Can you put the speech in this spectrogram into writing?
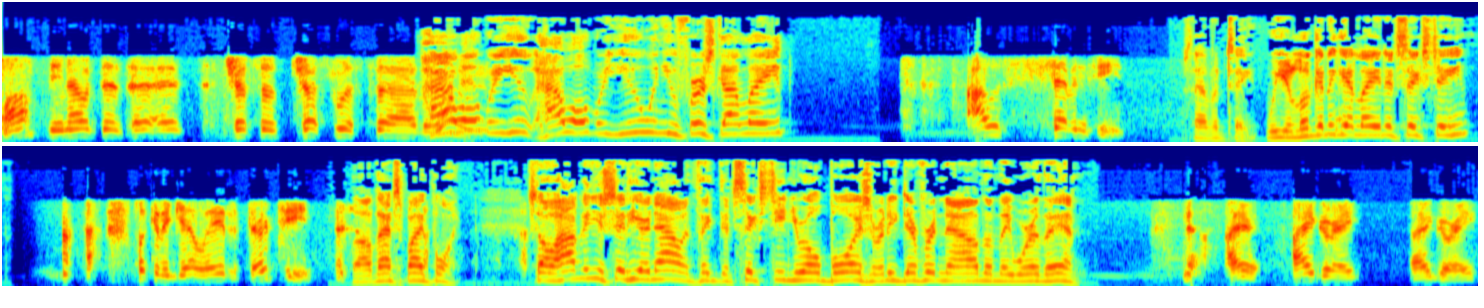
Well, you know, just uh, just with uh, the How women, old were you? How old were you when you first got laid? I was 17. 17. Were you looking to get laid at 16? looking to get laid at 13. Well, that's my point. So how can you sit here now and think that 16-year-old boys are any different now than they were then? No, I I agree. I agree.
